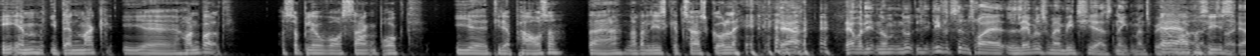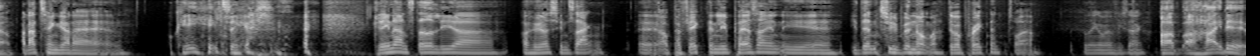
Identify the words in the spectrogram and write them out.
EM i Danmark i øh, håndbold, og så blev vores sang brugt i øh, de der pauser, der er, når der lige skal tørres gulv af. ja, der var det, nu, nu, lige for tiden tror jeg, Levels med Avicii er sådan en, man spiller ja, ja, meget. præcis. Sådan noget, Og der tænkte jeg da, okay, helt sikkert. Griner en sted lige at, at høre sin sang, øh, og perfekt, den lige passer ind i, øh, i den type nummer. Det var Pregnant, tror jeg. Jeg ved ikke, om jeg fik sagt. Og, og har I det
